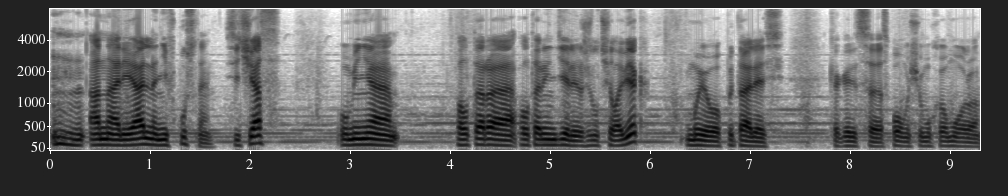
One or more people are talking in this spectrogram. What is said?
она реально невкусная. Сейчас у меня полтора, полторы недели жил человек, мы его пытались, как говорится, с помощью мухомора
